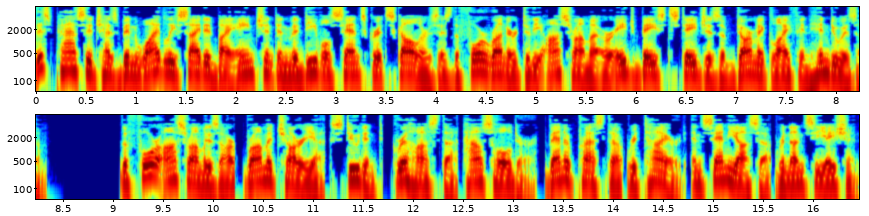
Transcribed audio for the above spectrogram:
This passage has been widely cited by ancient and medieval Sanskrit scholars as the forerunner to the asrama or age-based stages of dharmic life in Hinduism. The four asramas are brahmacharya, student, grihastha, householder, vanaprastha, retired, and sannyasa, renunciation.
